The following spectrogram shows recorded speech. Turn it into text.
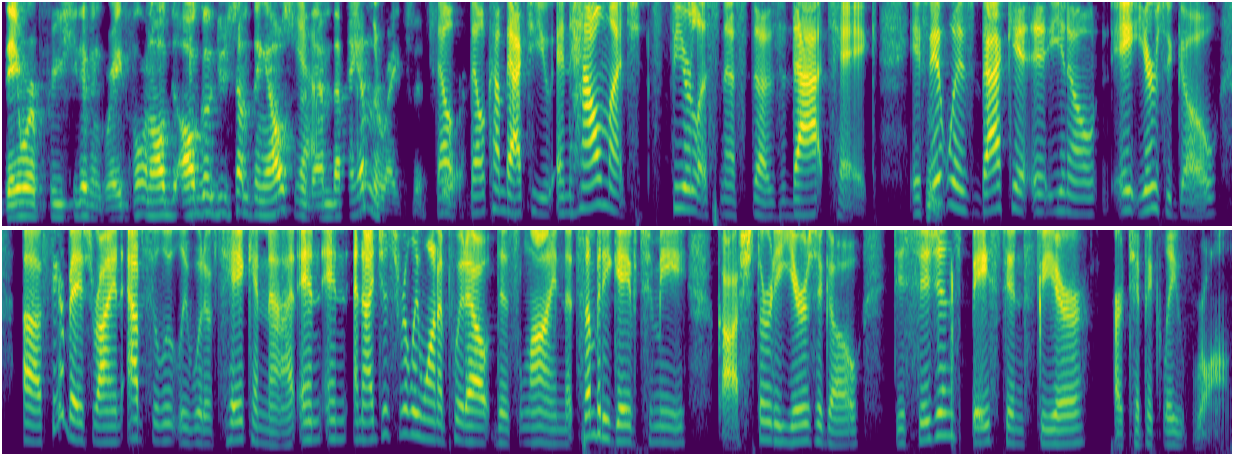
they were appreciative and grateful, and I'll I'll go do something else yeah. for them that I am the right fit they'll, for. They'll come back to you. And how much fearlessness does that take? If hmm. it was back, you know, eight years ago, uh, fear-based Ryan absolutely would have taken that. And and and I just really want to put out this line that somebody gave to me, gosh, 30 years ago. Decisions based in fear are typically wrong.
